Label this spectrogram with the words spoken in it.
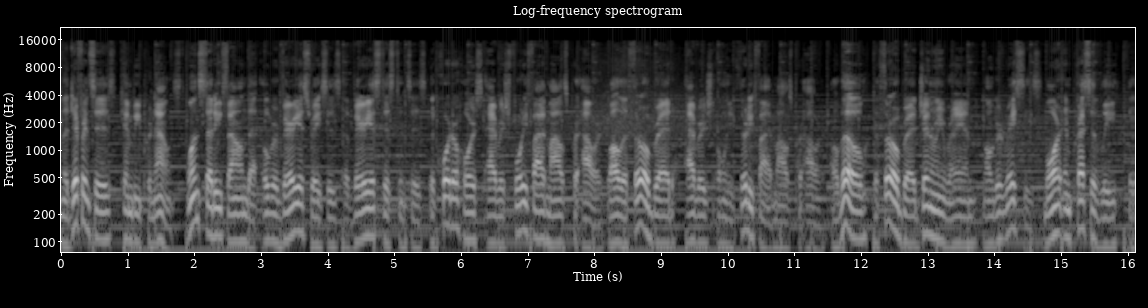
and the differences can be pronounced. One study found that over various races of various distances, the quarter horse averaged 45 miles per hour, while the thoroughbred averaged only 35 miles per hour, although the thoroughbred generally ran longer races. More impressively, the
